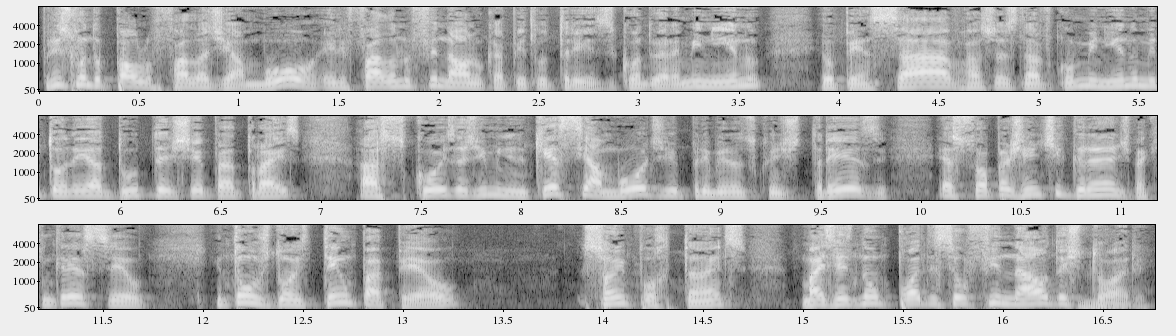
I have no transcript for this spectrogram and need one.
Por isso, quando Paulo fala de amor, ele fala no final, no capítulo 13. Quando eu era menino, eu pensava, raciocinava como menino, me tornei adulto, deixei para trás as coisas de menino. Que esse amor de 1 Coríntios 13 é só para gente grande, para quem cresceu. Então, os dons têm um papel, são importantes, mas eles não podem ser o final da história.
